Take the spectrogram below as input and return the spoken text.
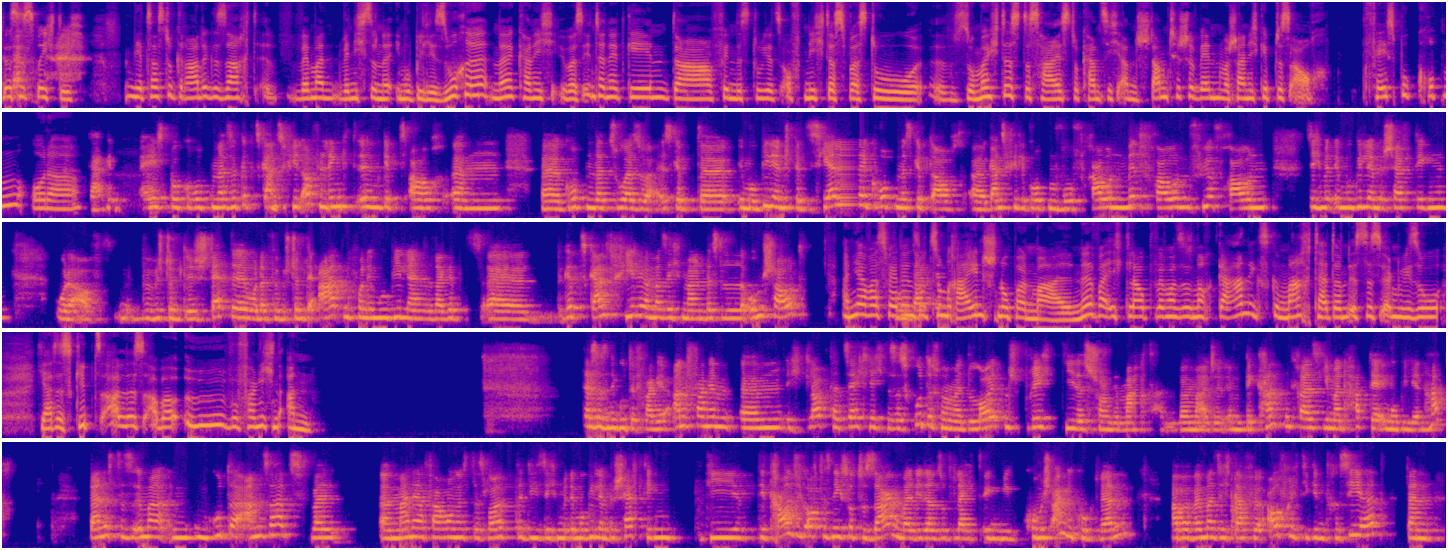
Das ist richtig. Jetzt hast du gerade gesagt, äh, wenn man, wenn ich so eine Immobilie suche, ne, kann ich übers Internet gehen. Da findest du jetzt oft nicht das, was du äh, so möchtest. Das heißt, du kannst dich an Stammtische wenden. Wahrscheinlich gibt es auch Facebook-Gruppen oder? Da gibt es Facebook-Gruppen, also gibt es ganz viel. Auf LinkedIn gibt es auch ähm, äh, Gruppen dazu. Also es gibt äh, immobilienspezielle Gruppen, es gibt auch äh, ganz viele Gruppen, wo Frauen mit Frauen, für Frauen sich mit Immobilien beschäftigen oder auch für bestimmte Städte oder für bestimmte Arten von Immobilien. Also da gibt es äh, gibt's ganz viele, wenn man sich mal ein bisschen umschaut. Anja, was wäre denn so zum Reinschnuppern mal? Ne? Weil ich glaube, wenn man so noch gar nichts gemacht hat, dann ist es irgendwie so, ja, das gibt's alles, aber äh, wo fange ich denn an? Das ist eine gute Frage. Anfangen, ähm, ich glaube tatsächlich, dass es gut ist, wenn man mit Leuten spricht, die das schon gemacht haben. Wenn man also im Bekanntenkreis jemand hat, der Immobilien hat, dann ist das immer ein, ein guter Ansatz, weil äh, meine Erfahrung ist, dass Leute, die sich mit Immobilien beschäftigen, die, die trauen sich oft das nicht so zu sagen, weil die dann so vielleicht irgendwie komisch angeguckt werden. Aber wenn man sich dafür aufrichtig interessiert, dann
